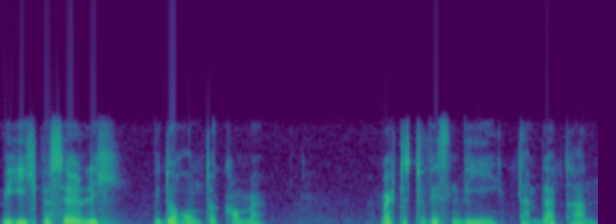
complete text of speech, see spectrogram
wie ich persönlich wieder runterkomme. Möchtest du wissen wie? Dann bleib dran.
